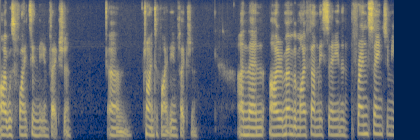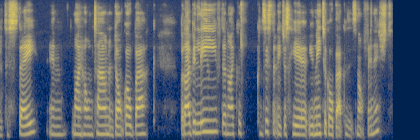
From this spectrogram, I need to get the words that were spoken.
I was fighting the infection, um, trying to fight the infection. And then I remember my family saying and friends saying to me to stay in my hometown and don't go back. But I believed and I could consistently just hear, you need to go back because it's not finished.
